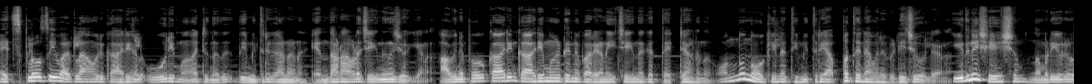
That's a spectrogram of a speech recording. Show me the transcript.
എക്സ്പ്ലോസീവ് ആയിട്ടുള്ള ആ ഒരു കാര്യങ്ങൾ ഊരി മാറ്റുന്നത് ദിമിത്രി കാണാണ്. എന്താണ് അവിടെ ചെയ്യുന്നതെന്ന് ചോദിക്കുകയാണ്. അവനിപ്പോ കാര്യം കാര്യമായിട്ട് തന്നെ പറയണം ഈ ചെയ്യുന്നൊക്കെ തെറ്റാണെന്ന്. ഒന്നും നോക്കിയില്ല ദിമിത്രി അപ്പൊ തന്നെ അവനെ പിടിച്ചു കൊല്ലുകയാണ്. ഇതിനുശേഷം നമ്മുടെ ഈ ഒരു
